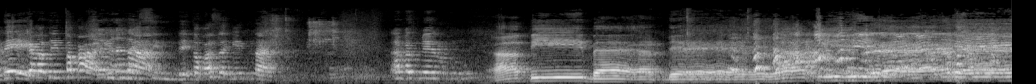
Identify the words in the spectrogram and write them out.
Hindi, ikaw dito ka. Gitna. Dito ka sa gitna. Dapat meron. Happy birthday, happy birthday.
